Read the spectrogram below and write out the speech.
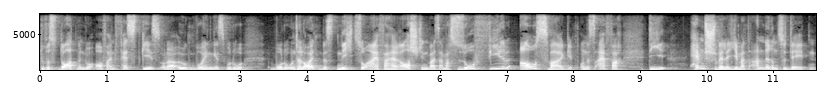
Du wirst dort, wenn du auf ein Fest gehst oder irgendwo hingehst, wo du, wo du unter Leuten bist, nicht so einfach herausstehen, weil es einfach so viel Auswahl gibt und es einfach die Hemmschwelle, jemand anderen zu daten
